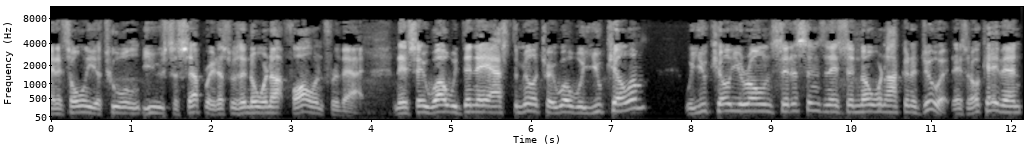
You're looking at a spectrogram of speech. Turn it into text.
and it's only a tool used to separate us. We said, no, we're not falling for that. And they say, well, we, then they asked the military, well, will you kill them? Will you kill your own citizens? And they said, no, we're not going to do it. They said, okay, then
